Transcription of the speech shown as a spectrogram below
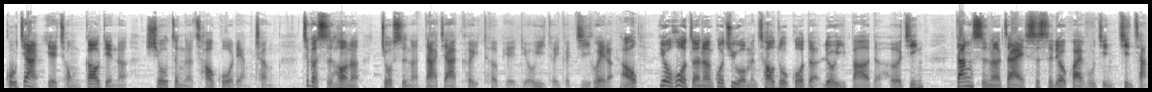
股价也从高点呢修正了超过两成。这个时候呢，就是呢大家可以特别留意的一个机会了。好，又或者呢，过去我们操作过的六一八二的合金，当时呢在四十六块附近进场，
